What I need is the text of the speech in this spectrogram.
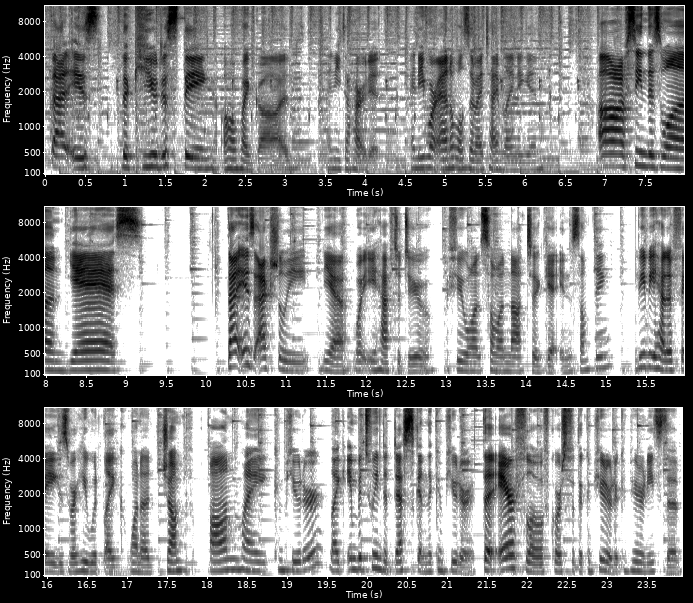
that is the cutest thing. Oh my god. I need to heart it. I need more animals in my timeline again. Oh, I've seen this one. Yes. That is actually, yeah, what you have to do if you want someone not to get in something. BB had a phase where he would like want to jump on my computer, like in between the desk and the computer. The airflow, of course, for the computer, the computer needs to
